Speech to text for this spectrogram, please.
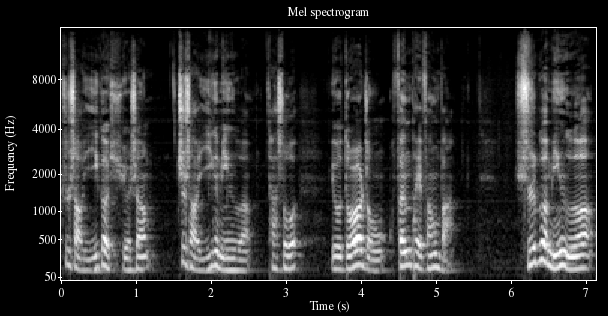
至少一个学生，至少一个名额。他说有多少种分配方法？十个名额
